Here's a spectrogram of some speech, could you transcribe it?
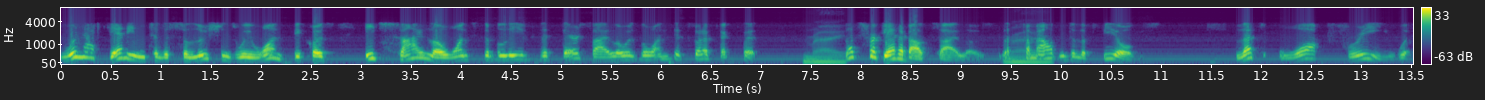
we're not getting to the solutions we want because each silo wants to believe that their silo is the one that's going to fix it. Right. Let's forget about silos. Let's Right. come out into the fields. Let's walk free wi-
